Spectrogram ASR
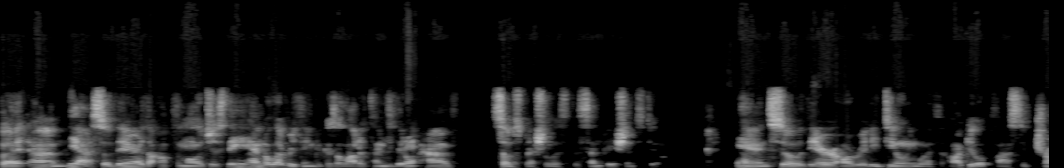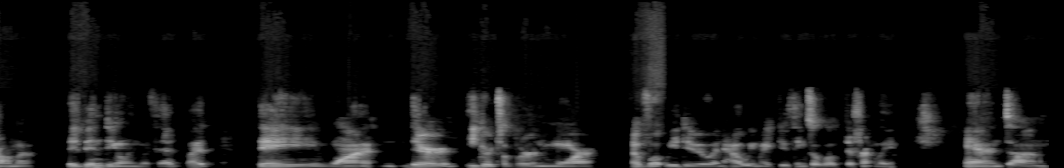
but um, yeah, so they're the ophthalmologists. They handle everything because a lot of times they don't have subspecialists to send patients to. And so they're already dealing with oculoplastic trauma. They've been dealing with it, but they want, they're eager to learn more of what we do and how we might do things a little differently. And um,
